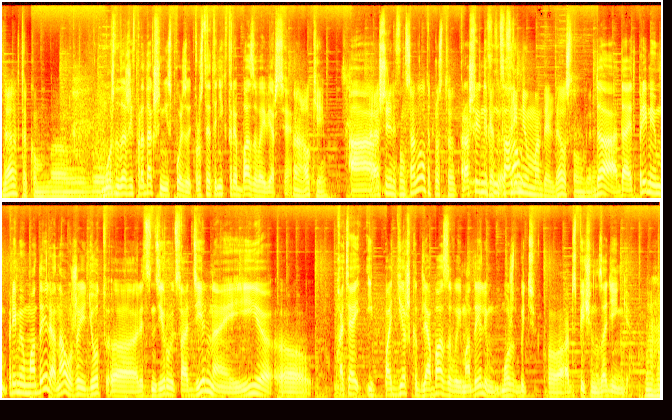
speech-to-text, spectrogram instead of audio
да, в таком... Э, можно даже и в продакшене использовать, просто это некоторая базовая версия. А, окей. А, а расширенный функционал это просто... Расширенный функционал... Премиум модель, да, условно говоря? Да, да, это премиум, премиум модель, она уже идет, э, лицензируется отдельно, и э, хотя и поддержка для базовой модели может быть э, обеспечена за деньги. Угу.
